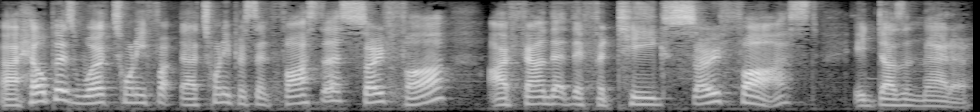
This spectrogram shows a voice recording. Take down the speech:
Uh, helpers work 20, uh, 20% faster. So far, I've found that they fatigue so fast, it doesn't matter.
